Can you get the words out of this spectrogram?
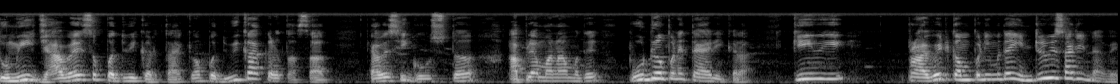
तुम्ही ज्या वेळेस पदवी करताय किंवा पदविका करत असाल त्यावेळेस ही गोष्ट आपल्या मनामध्ये पूर्णपणे तयारी करा. की प्रायव्हेट कंपनीमध्ये इंटरव्ह्यूसाठी नव्हे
